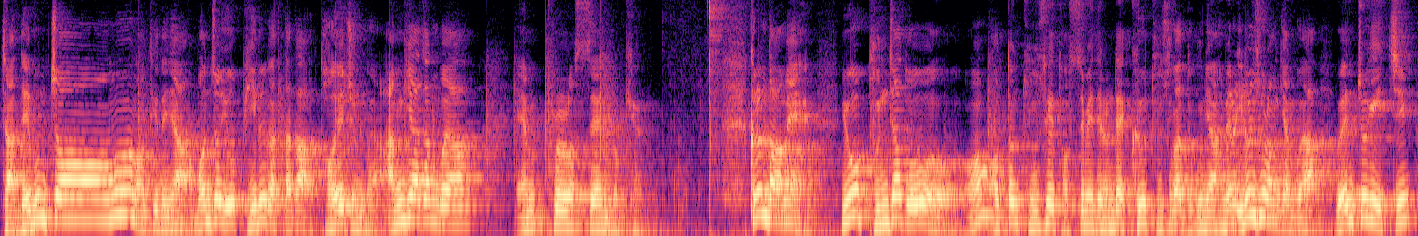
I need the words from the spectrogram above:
자 내분점은 어떻게 되냐? 먼저 이 b를 갖다가 더해주는 거야. 암기하자는 거야. m 플러스 n 이렇게. 그런 다음에 요 분자도 어? 떤 두수에 덧셈이 되는데 그 두수가 누구냐 하면 이런 식으로 암기하는 거야. 왼쪽에 있지,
